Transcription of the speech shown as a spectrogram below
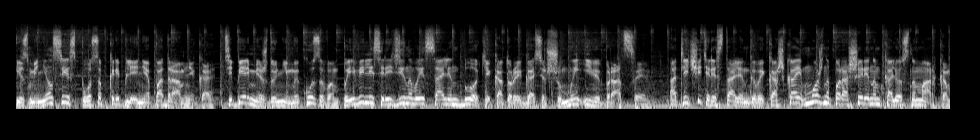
Изменился и способ крепления подрамника. Теперь между ним и кузовом появились резиновые сайлент-блоки, которые гасят шумы и вибрации. Отличить рестайлинговый Кашкай можно по расширенным колесным аркам.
